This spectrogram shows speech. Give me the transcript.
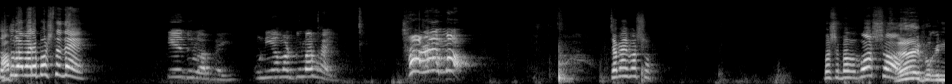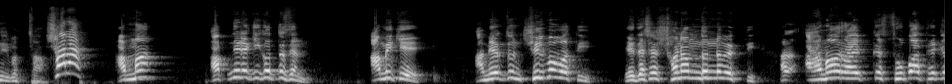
তো তুলা বারে বসতে দে। কে দুলা ভাই উনি আমার দুলা ভাই ছাড়া আম্মা! জামাই বসো। বসো বাবা বসো। এই ফকিনির বাচ্চা। সরা। আম্মা আপনি এটা কি করতেছেন? আমি কে? আমি একজন শিল্পপতি। এ দেশের স্বনামধন্য ব্যক্তি। আর আমার ওয়াইফকে সোফা থেকে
